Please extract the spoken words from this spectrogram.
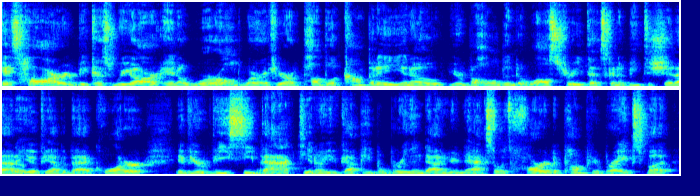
it's hard because we are in a world where if you're a public company, you know, you're beholden to Wall Street that's going to beat the shit out of you if you have a bad quarter. If you're VC backed, you know, you've got people breathing down your neck. So it's hard to pump your brakes. But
